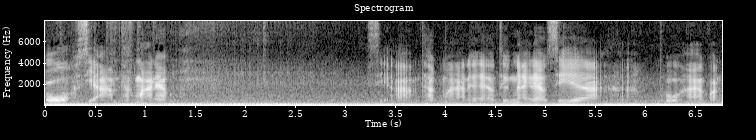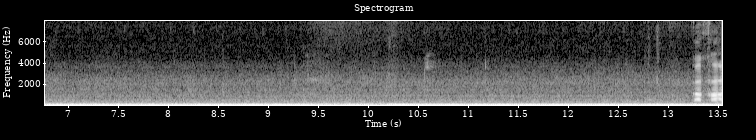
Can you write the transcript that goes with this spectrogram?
โอ้ เสียอามทักมาแล้ว เสียอามทักมาแล้ว ถึงไหนแล้วเสีย โทรหาก่อนก็ขอ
